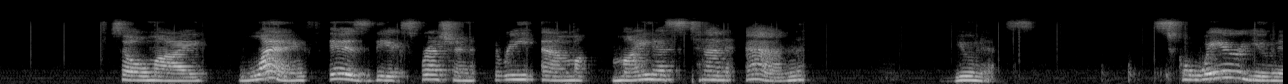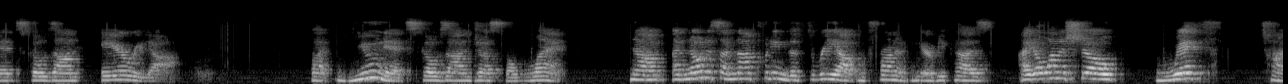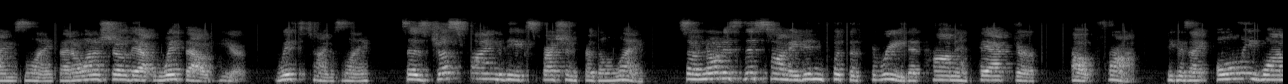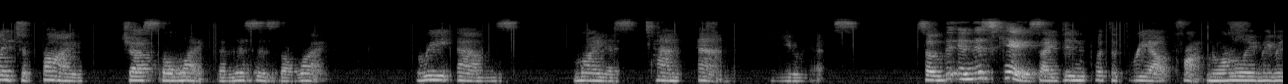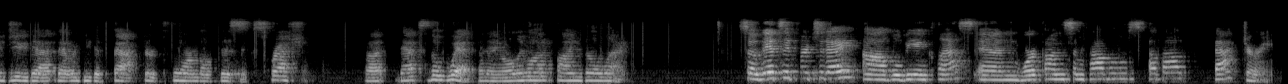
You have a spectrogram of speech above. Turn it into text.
So my length is the expression 3m minus 10n units. Square units goes on area, but units goes on just the length. Now, notice I'm not putting the 3 out in front of here because I don't want to show width times length. I don't want to show that width out here. Width times length. It says just find the expression for the length. So notice this time I didn't put the 3, the common factor, out front because I only wanted to find just the length, and this is the length. 3m's minus 10n units. So th in this case, I didn't put the 3 out front. Normally, we would do that. That would be the factored form of this expression. But that's the width, and I only want to find the length. So that's it for today. Uh, we'll be in class and work on some problems about factoring.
